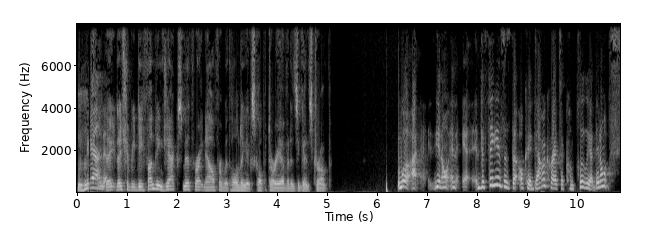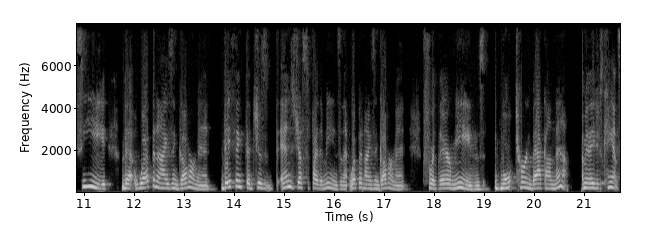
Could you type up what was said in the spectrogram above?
Mm-hmm. And they, they should be defunding Jack Smith right now for withholding exculpatory evidence against Trump. Well, I, you know, and uh, the thing is, is that, okay, Democrats are completely, they don't see that weaponizing government, they think that just ends justify the means and that weaponizing government for their means won't turn back on them. I mean, they just can't,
